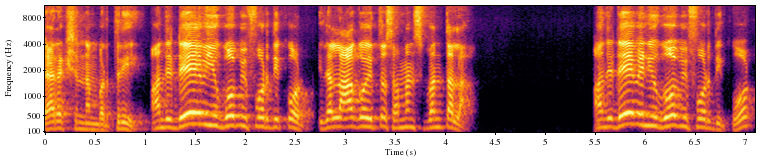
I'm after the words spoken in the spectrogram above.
direction number three on the day you go before the court ಇದೆಲ್ಲ ಆಗೋಯ್ತು ಸಮನ್ಸ್ ಬಂತಲ್ಲ. On the day when you go before the court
